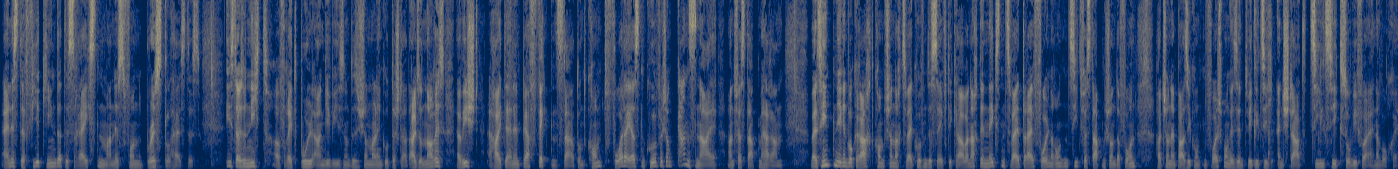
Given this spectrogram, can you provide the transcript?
eines der vier Kinder des reichsten Mannes von Bristol, heißt es. Ist also nicht auf Red Bull angewiesen und das ist schon mal ein guter Start. Also Norris erwischt heute einen perfekten Start und kommt vor der ersten Kurve schon ganz nahe an Verstappen heran. Weil es hinten irgendwo kracht, kommt schon nach zwei Kurven das Safety Car. Aber nach den nächsten zwei, drei vollen Runden zieht Verstappen schon davon, hat schon ein paar Sekunden Vorsprung. Es entwickelt sich ein Start-Zielsieg, so wie vor einer Woche.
